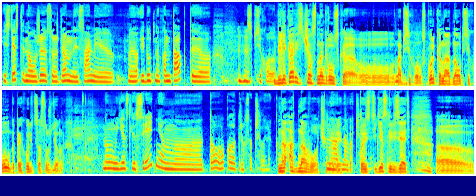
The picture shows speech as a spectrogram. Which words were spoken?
естественно, уже осужденные сами э, идут на контакты э, с психологом. Велика ли сейчас нагрузка э, на психолога? Сколько на одного психолога приходится осужденных? Ну, если в среднем, э, то около 300 человек. На одного человека. одного То есть, человека. если взять э,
